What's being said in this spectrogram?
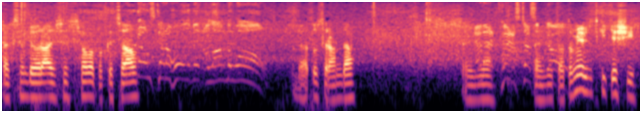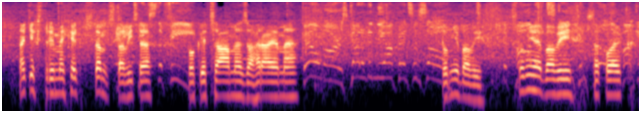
tak jsem byl rád, že se s váma pokecal. Byla to sranda. Takže Takže to, to mě vždycky těší. Na těch streamech, jak tam stavíte, pokecáme, zahrajeme, to mě baví. To mě baví takhle, jak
